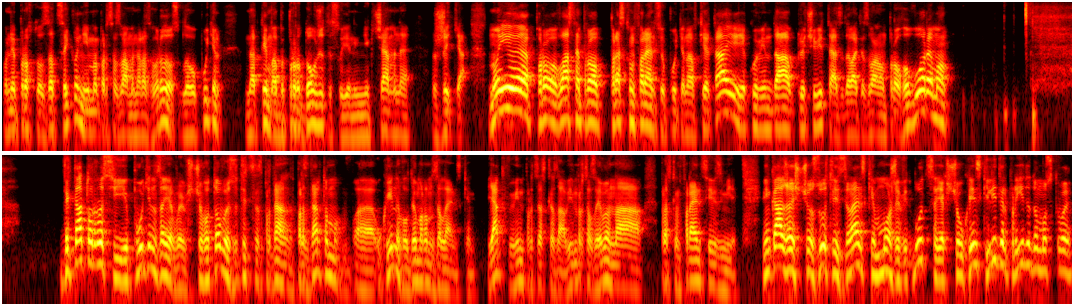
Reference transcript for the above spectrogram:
Вони просто зациклені, і ми про це з вами не раз говорили, особливо Путін над тим, аби продовжити своє нікчемне життя. Ну і про власне про прес-конференцію Путіна в Китаї, яку він дав ключові тези. Давайте з вами проговоримо. Диктатор Росії Путін заявив, що готовий зустрітися з президен- президентом е, України Володимиром Зеленським. Як він про це сказав? Він про це заявив на прес-конференції в ЗМІ. Він каже, що зустріч з Зеленським може відбутися, якщо український лідер приїде до Москви.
